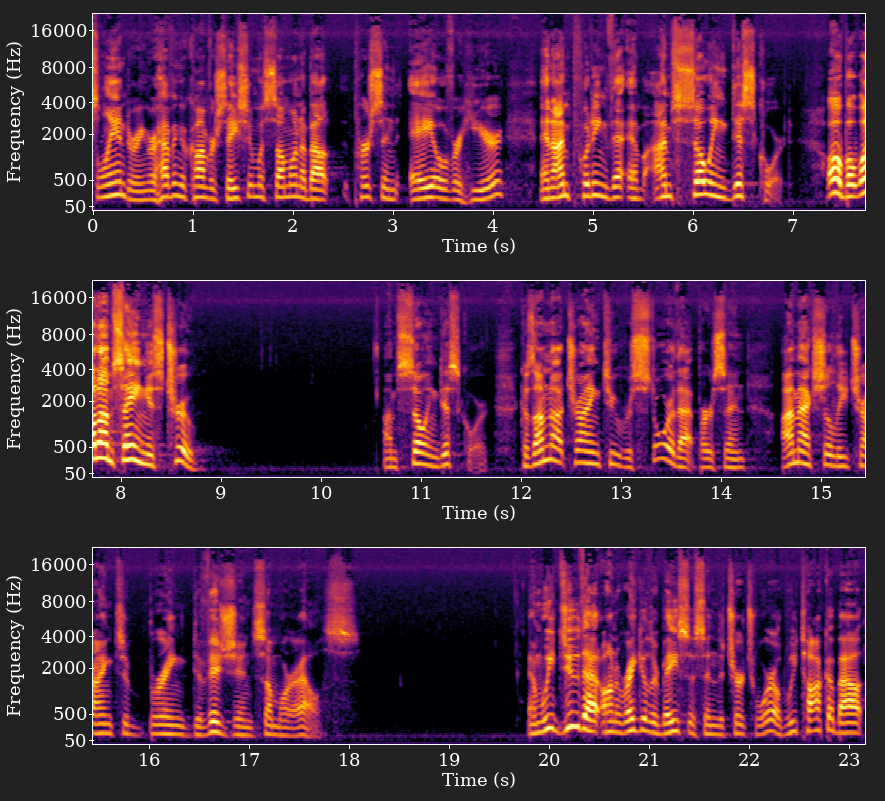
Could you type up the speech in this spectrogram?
slandering or having a conversation with someone about person A over here, and I'm putting that, I'm sowing discord. Oh, but what I'm saying is true. I'm sowing discord because I'm not trying to restore that person. I'm actually trying to bring division somewhere else. And we do that on a regular basis in the church world. We talk about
